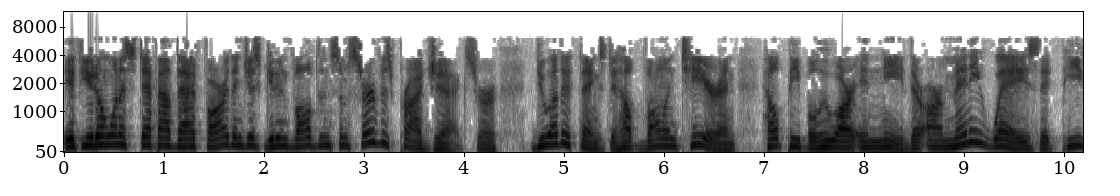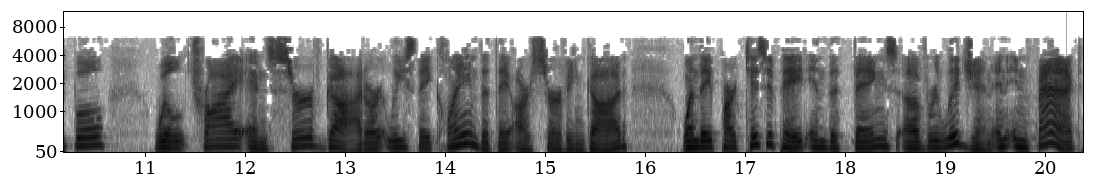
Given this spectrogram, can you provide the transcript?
If you don't want to step out that far, then just get involved in some service projects or do other things to help volunteer and help people who are in need. There are many ways that people will try and serve God, or at least they claim that they are serving God, when they participate in the things of religion. And in fact,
